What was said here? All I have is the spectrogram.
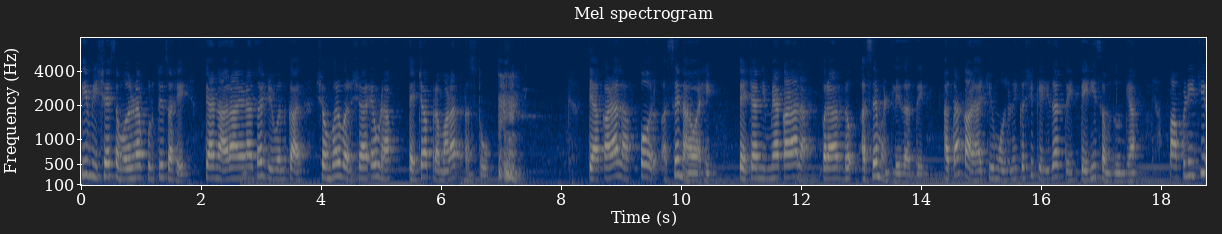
ती विषय समजण्यापुरतीच आहे. त्या नारायणाचा जीवनकाल शंभर वर्षा एवढा त्याच्या प्रमाणात असतो. त्या काळाला पर असे नाव आहे. त्याच्या निम्म्या काळाला परार्ध असे म्हटले जाते. आता काळाची मोजणी कशी केली जाते तेही समजून घ्या. पापणीची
